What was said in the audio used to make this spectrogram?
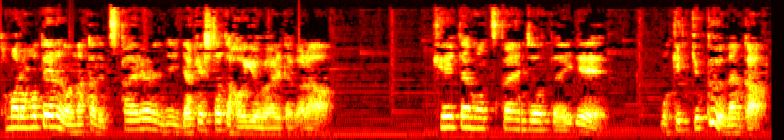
泊まるホテルの中で使えるようにだけした方がいいよ言われたから、携帯も使えん状態で、もう結局、なんか、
